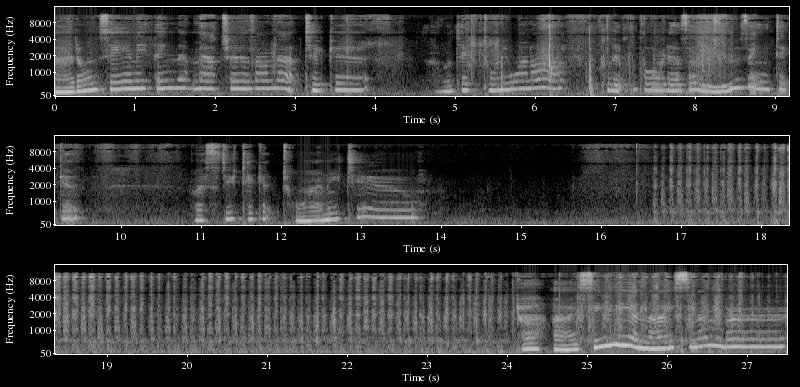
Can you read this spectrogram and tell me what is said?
I don't see anything that matches on that ticket. I will take 21 off the clipboard as a losing ticket. Let's do ticket 22. Ah, I see a nice number.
